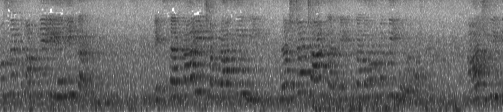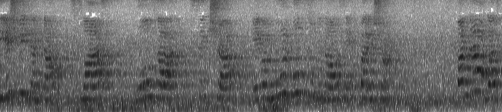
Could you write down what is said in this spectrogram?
वो सिर्फ़ अपने लिए ही कर रहे हैं एक सरकारी चपरासी ही भ्रष्टाचार करके करोड़पति हो रहा है आज भी देश की जनता स्वास्थ्य रोज़गार शिक्षा एवं मूलभूत सुविधाओं से परेशान। है 15 अगस्त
